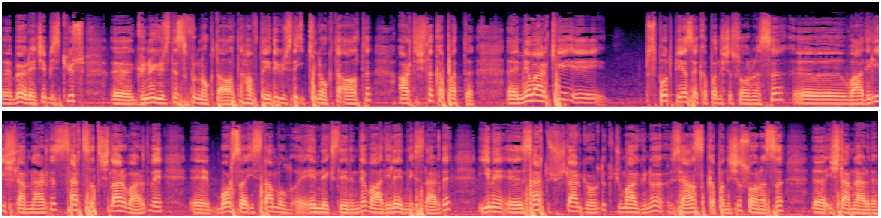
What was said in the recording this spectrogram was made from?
E, böylece BIST 100 e, günü %0.6 haftayı da %2.6 artışla kapattı. E, ne var ki e, spot piyasa kapanışı sonrası e, vadeli işlemlerde sert satışlar vardı ve e, Borsa İstanbul endekslerinde vadeli endekslerde yine e, sert düşüşler gördük Cuma günü seans kapanışı sonrası e, işlemlerde.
